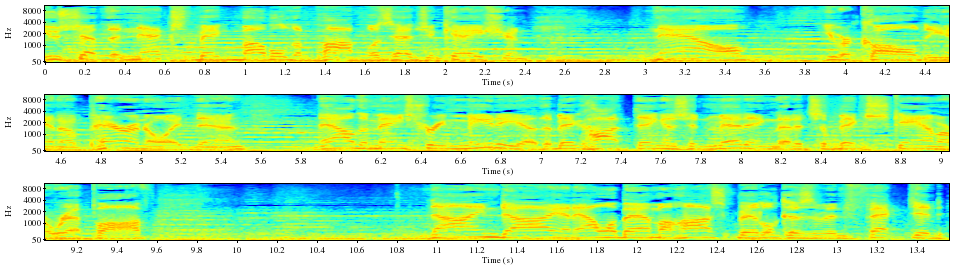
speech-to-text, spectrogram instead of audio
you said the next big bubble to pop was education. Now, you were called, you know, paranoid then. Now the mainstream media, the big hot thing is admitting that it's a big scam, a ripoff. Nine die in Alabama hospital because of infected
